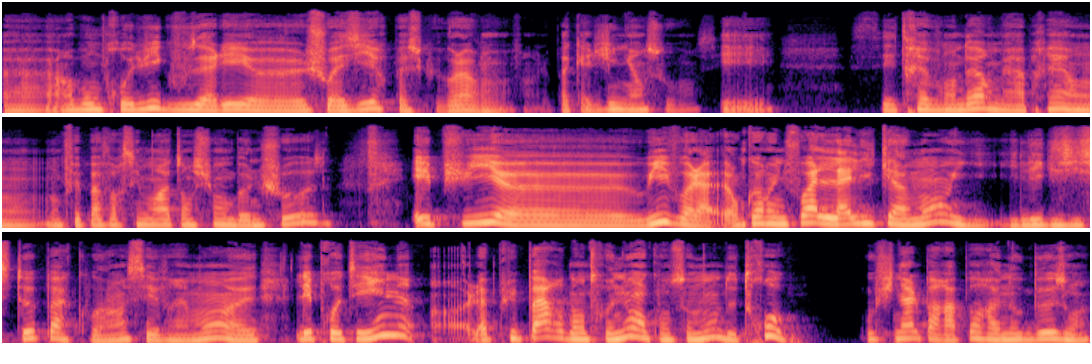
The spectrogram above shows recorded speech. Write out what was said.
euh, un bon produit que vous allez euh, choisir parce que voilà, le packaging hein, souvent c'est très vendeur, mais après on, on fait pas forcément attention aux bonnes choses. Et puis oui, voilà, encore une fois, l'alicament il n'existe pas quoi. Hein, c'est vraiment les protéines. La plupart d'entre nous en consommons de trop au final par rapport à nos besoins.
